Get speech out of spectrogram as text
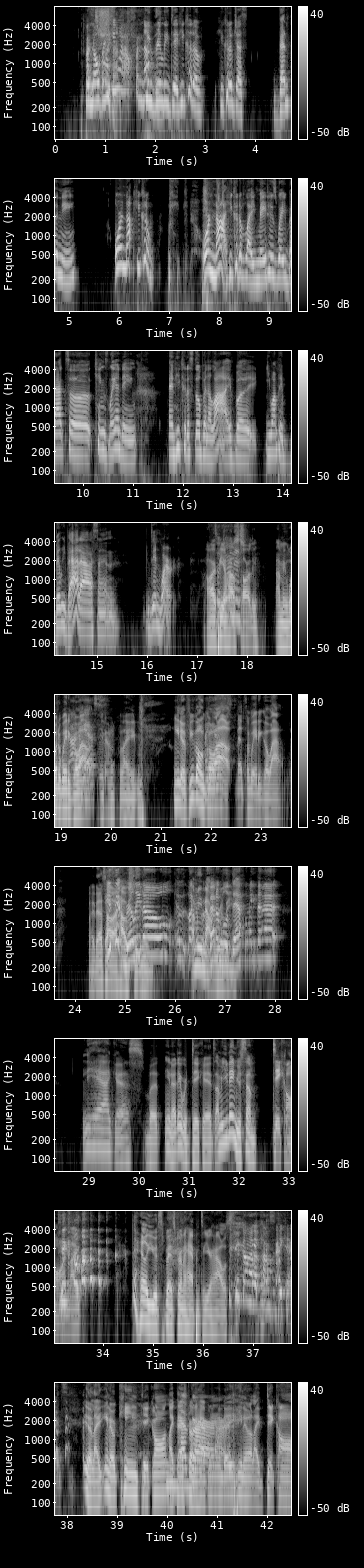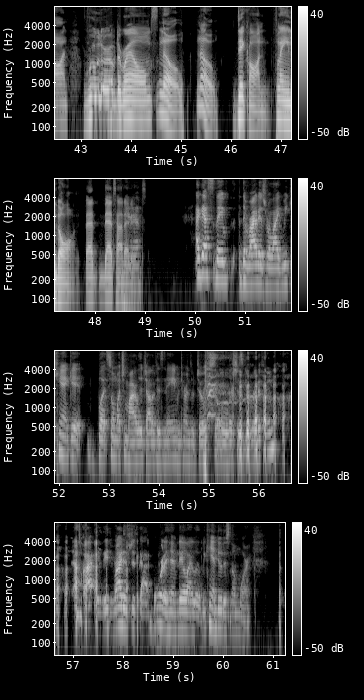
for I no just like reason. He went out for He really did. He could have. He could have just bent the knee, or not. He could have, or not. He could have like made his way back to King's Landing, and he could have still been alive. But you want to play Billy Badass, and it didn't work. R.I.P. So House this- Tarly. I mean, what a way to go I out. guess. You know, like, you know, if you're gonna go out, that's the way to go out. Like that's Is how a it house really though? Like I mean, a preventable really. death like that? Yeah, I guess, but you know, they were dickheads. I mean, you name your son Dick on. Dick like, the hell you expect's gonna happen to your house? Pick on a house of dickheads. you know, like you know, King Dickon. Like that's gonna happen one day. You know, like Dickon, ruler of the realms. No, no, Dickon, flamed on. That that's how that Yeah. ends. I guess they the writers were like, we can't get but so much mileage out of his name in terms of jokes, so let's just get rid of him. That's what I think. They, the writers just got bored of him. They were like, look, we can't do this no more.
